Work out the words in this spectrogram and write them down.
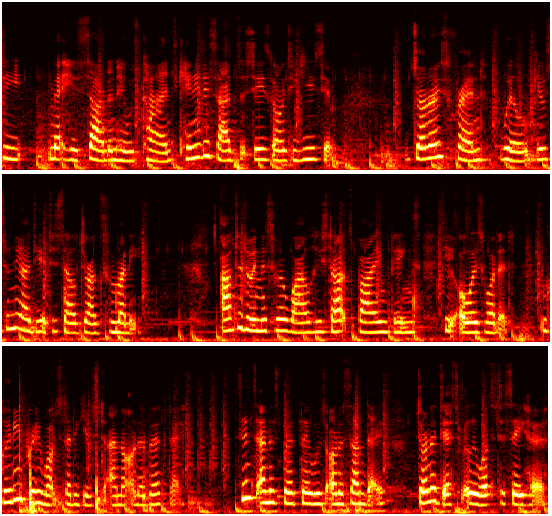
she met his son and he was kind, Kenny decides that she's going to use him. Jono's friend Will gives him the idea to sell drugs for money. After doing this for a while, he starts buying things he always wanted, including a pretty watch that he gives to Anna on her birthday. Since Anna's birthday was on a Sunday, Jono desperately wants to see her.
